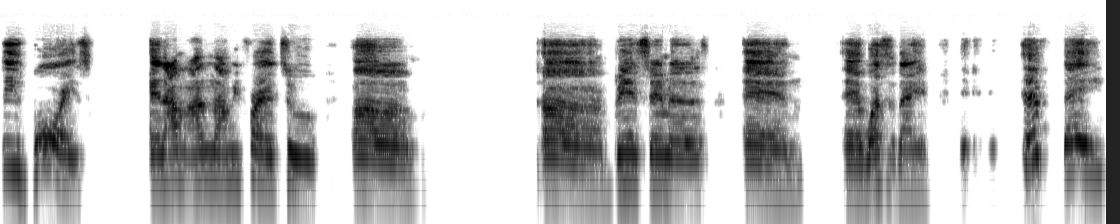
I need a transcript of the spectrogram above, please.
these boys, and I'm I'm not referring to um, uh, Ben Simmons and and what's his name, if they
